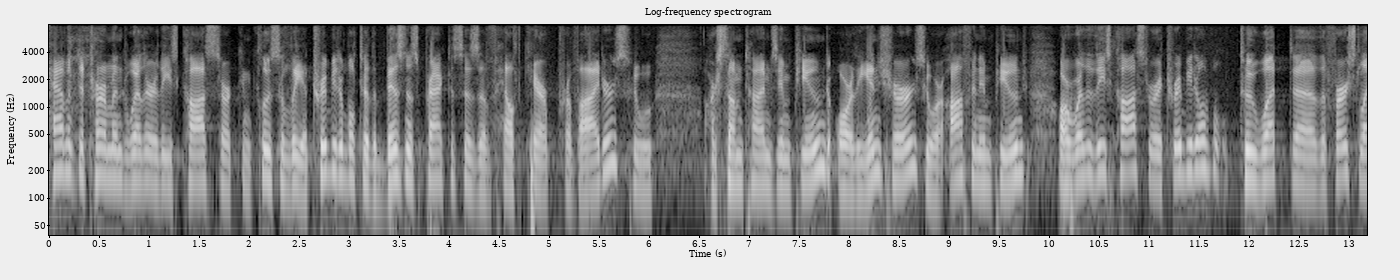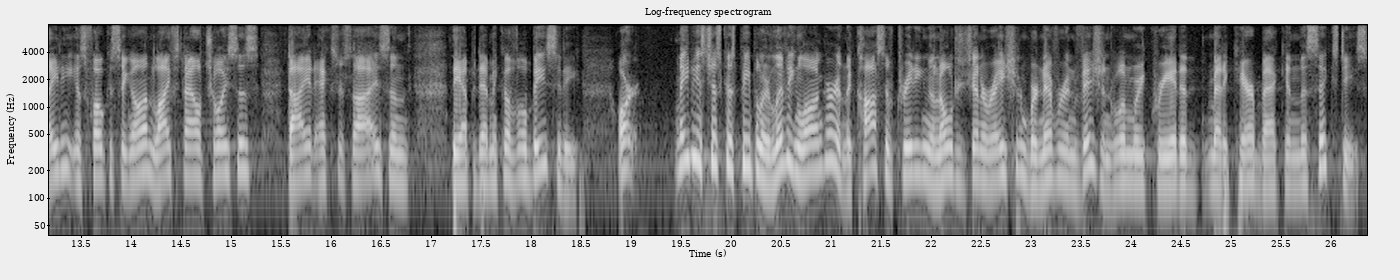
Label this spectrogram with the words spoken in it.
haven't determined whether these costs are conclusively attributable to the business practices of healthcare providers who are sometimes impugned, or the insurers who are often impugned, or whether these costs are attributable to what uh, the First Lady is focusing on, lifestyle choices, diet, exercise, and the epidemic of obesity. Or maybe it's just because people are living longer and the costs of treating an older generation were never envisioned when we created Medicare back in the 60s.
